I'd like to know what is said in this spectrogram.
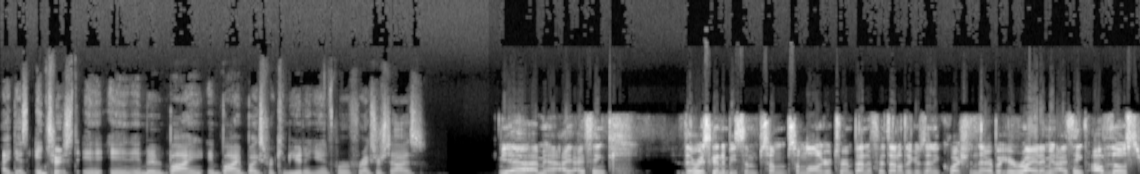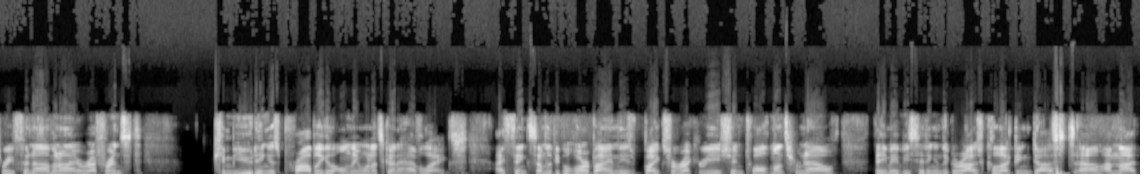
I guess, interest in, in, in buying in buying bikes for commuting and for for exercise? Yeah, I mean, I, I think there is going to be some some some longer term benefits. I don't think there's any question there. But you're right. I mean, I think of those three phenomena I referenced, commuting is probably the only one that's going to have legs. I think some of the people who are buying these bikes for recreation 12 months from now, they may be sitting in the garage collecting dust. Um, I'm not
